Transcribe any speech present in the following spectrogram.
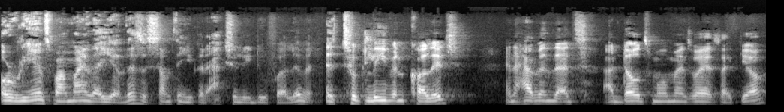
orient my mind that yeah, this is something you could actually do for a living. It took leaving college and having that adult moment where it's like, yo,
